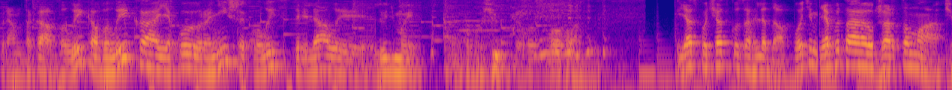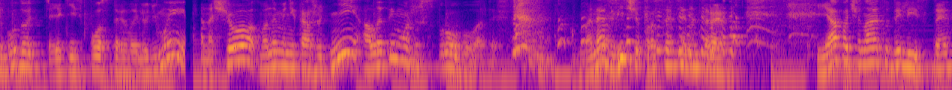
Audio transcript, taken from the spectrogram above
Прям така велика, велика, якою раніше колись стріляли людьми. Не побоюсь цього слова. Я спочатку заглядав, потім я питаю жартома, чи будуть якісь постріли людьми. На що вони мені кажуть ні, але ти можеш спробувати. Мене двічі просити не треба. Я починаю туди лізти.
